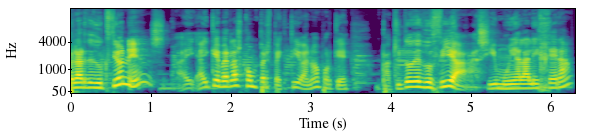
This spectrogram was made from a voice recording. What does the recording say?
Pero las deducciones hay, que verlas con perspectiva, ¿no? Porque Paquito deducía así muy a la ligera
